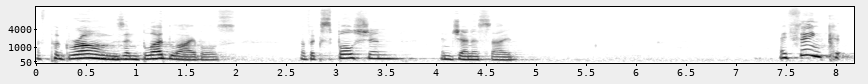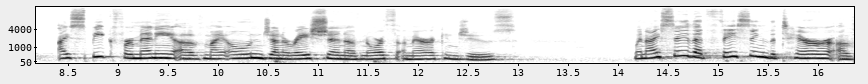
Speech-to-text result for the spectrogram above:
of pogroms and blood libels, of expulsion and genocide. I think I speak for many of my own generation of North American Jews when I say that facing the terror of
